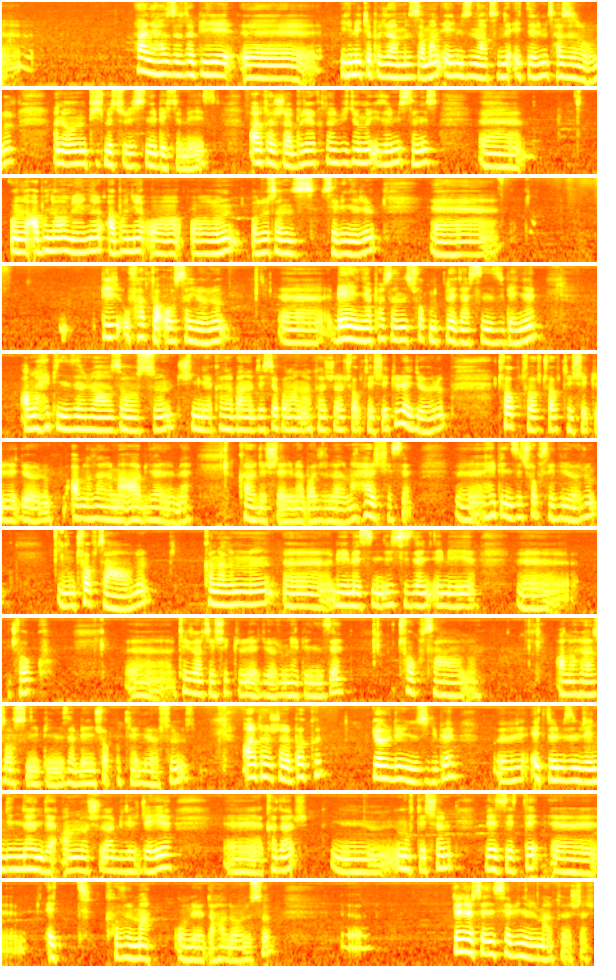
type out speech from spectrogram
hali hazırda bir e, yemek yapacağımız zaman elimizin altında etlerimiz hazır olur. Hani onun pişme süresini beklemeyiz. Arkadaşlar buraya kadar videomu izlemişseniz e, ona abone olmayanlar abone ol- olun olursanız sevinirim. E, bir ufak da olsa yorum e, beğen yaparsanız çok mutlu edersiniz beni. Allah hepinizden razı olsun. Şimdiye kadar bana destek olan arkadaşlara çok teşekkür ediyorum. Çok çok çok teşekkür ediyorum. Ablalarıma, abilerime, kardeşlerime, bacılarıma, herkese. E, hepinizi çok seviyorum. E, Çok sağ olun. Kanalımın e, büyümesinde sizlerin emeği e, çok. E, tekrar teşekkür ediyorum hepinize. Çok sağ olun. Allah razı olsun hepinize. Beni çok mutlu ediyorsunuz. Arkadaşlar bakın gördüğünüz gibi e, etlerimizin renginden de anlaşılabileceği e, kadar mm, muhteşem lezzetli e, et kavurma oluyor daha doğrusu. Denerseniz sevinirim arkadaşlar.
